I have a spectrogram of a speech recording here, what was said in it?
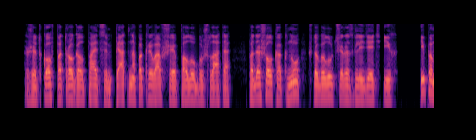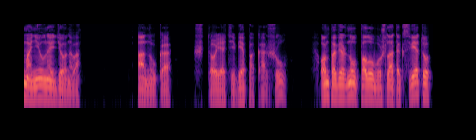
Житков потрогал пальцем пятна, покрывавшие полу бушлата, подошел к окну, чтобы лучше разглядеть их, и поманил Найденова. «А ну-ка, что я тебе покажу?» Он повернул полу бушлата к свету,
